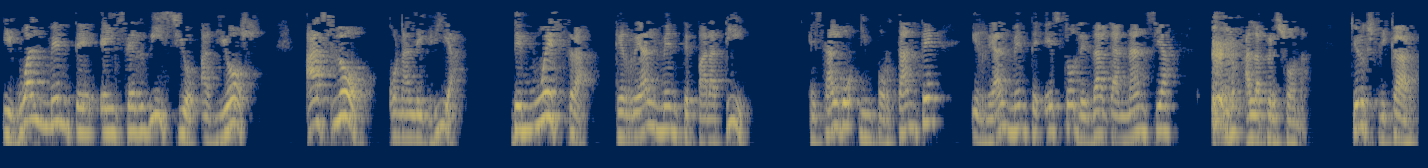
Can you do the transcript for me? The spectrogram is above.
igualmente el servicio a Dios, hazlo con alegría. Demuestra que realmente para ti es algo importante y realmente esto le da ganancia a la persona. Quiero explicar,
